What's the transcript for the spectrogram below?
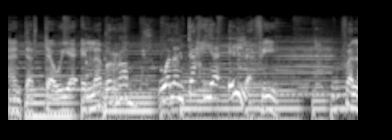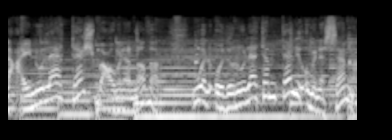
أن ترتوي إلا بالرب ولن تحيا إلا فيه. فالعين لا تشبع من النظر والأذن لا تمتلئ من السمع.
